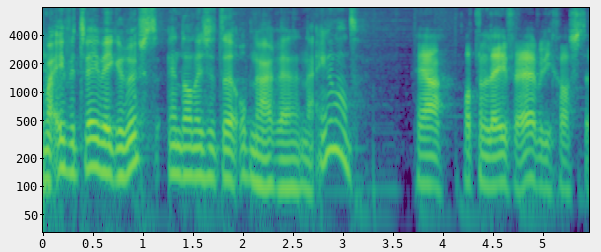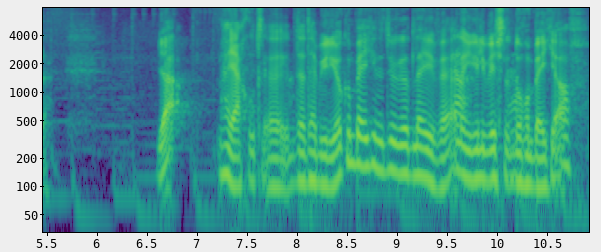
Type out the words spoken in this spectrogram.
Maar even twee weken rust. En dan is het op naar, naar Engeland. Ja, wat een leven hè, hebben die gasten. Ja. Nou ja, goed. eh, dat hebben jullie ook een beetje natuurlijk, dat leven. Hè? Ja. Alleen jullie wisselen het nog een beetje af.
